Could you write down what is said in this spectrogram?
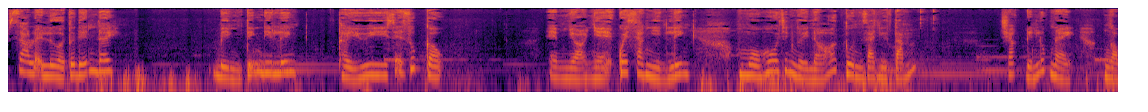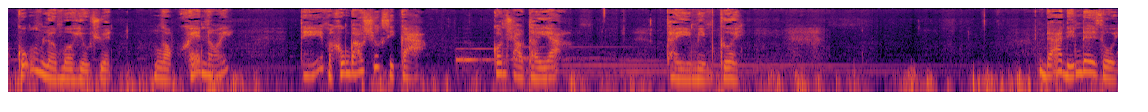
Sao lại lừa tớ đến đây? Bình tĩnh đi Linh, Thầy Huy sẽ giúp cậu. Em nhỏ nhẹ quay sang nhìn Linh. Mồ hôi trên người nó tuôn ra như tắm. Chắc đến lúc này, Ngọc cũng lờ mờ hiểu chuyện. Ngọc khẽ nói, Thế mà không báo trước gì cả. Con chào thầy ạ. Thầy mỉm cười. Đã đến đây rồi.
